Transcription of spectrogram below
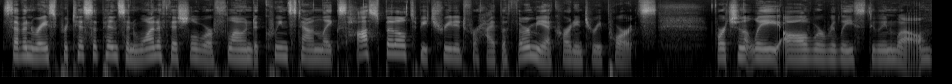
Seven race participants and one official were flown to Queenstown Lakes Hospital to be treated for hypothermia, according to reports. Fortunately, all were released doing well.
